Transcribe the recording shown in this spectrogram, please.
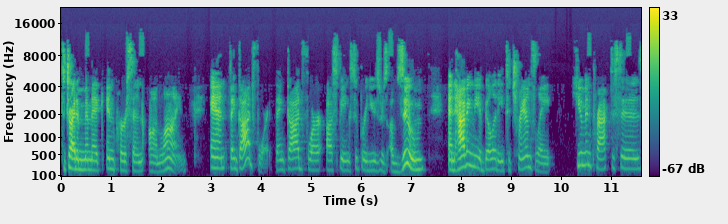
to try to mimic in person online. And thank God for it. Thank God for us being super users of Zoom and having the ability to translate human practices,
